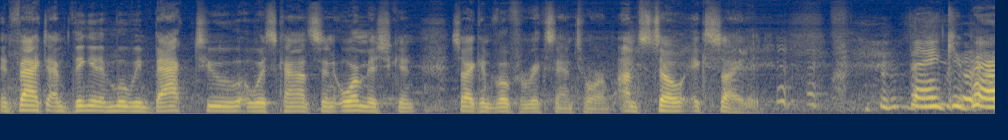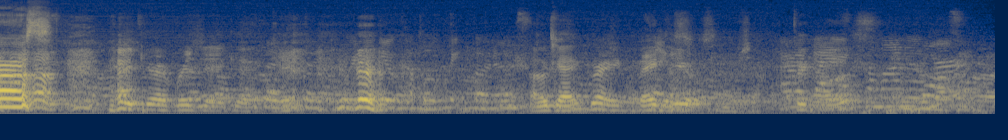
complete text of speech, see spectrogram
In fact, I'm thinking of moving back to Wisconsin or Michigan so I can vote for Rick Santorum. I'm so excited. Thank you, Paris. Thank you, I appreciate it. Okay, great. Thank you. Okay, come on over.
